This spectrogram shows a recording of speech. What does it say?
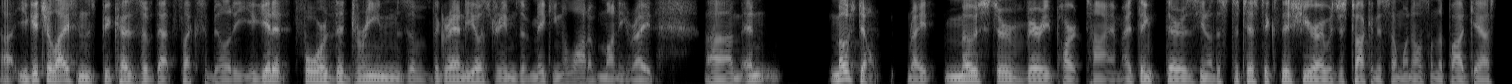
Uh, you get your license because of that flexibility. You get it for the dreams of the grandiose dreams of making a lot of money, right? Um, and most don't, right? Most are very part time. I think there's, you know, the statistics this year. I was just talking to someone else on the podcast.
